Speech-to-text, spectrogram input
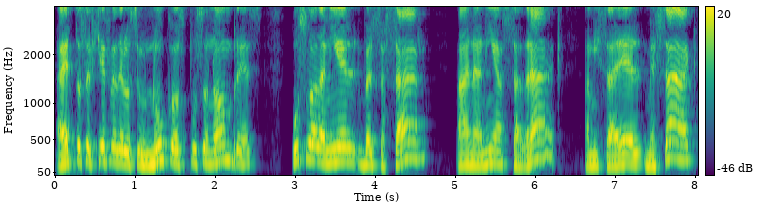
A estos el jefe de los eunucos puso nombres, puso a Daniel Belsasar, a Ananías Sadrach, a Misael Mesac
